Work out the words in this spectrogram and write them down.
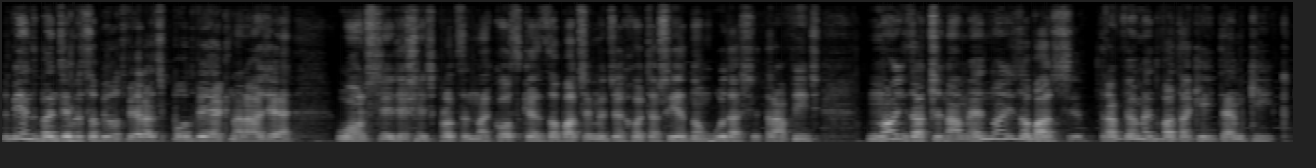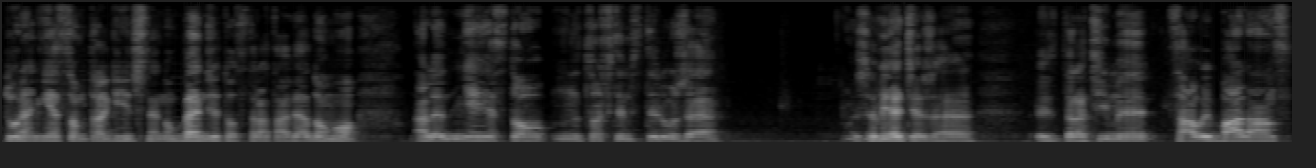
Więc będziemy sobie otwierać po dwie jak na razie, łącznie 10% na kostkę. Zobaczymy, czy chociaż jedną uda się trafić. No i zaczynamy, no i zobaczcie, trafiamy dwa takie itemki, które nie są tragiczne. No będzie to strata, wiadomo, ale nie jest to coś w tym stylu, że, że wiecie, że y, tracimy cały balans.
